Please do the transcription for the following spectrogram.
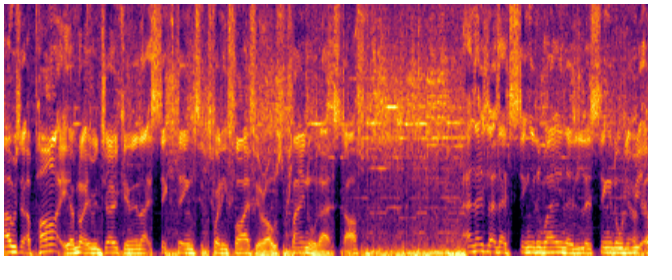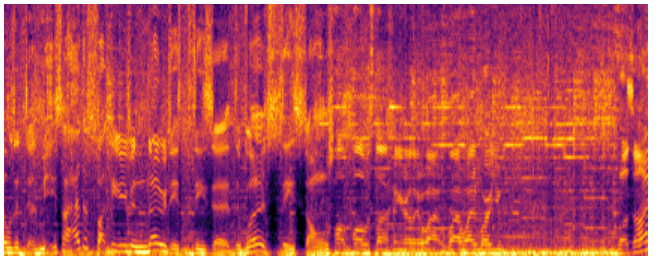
I was at a party. I'm not even joking. And like 16 to 25 year olds playing all that stuff. And they'd, they'd sing it away, and they're singing all the all the. It's like how the fuck do you even know these these uh, the words to these songs? Paul, Paul was laughing earlier. Why, why, why were you? Was I?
